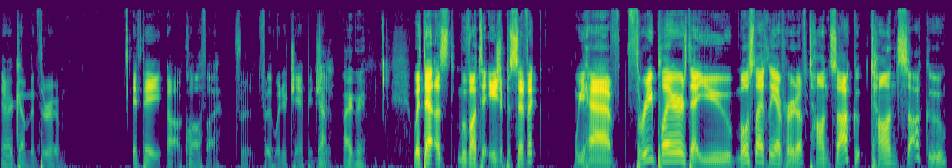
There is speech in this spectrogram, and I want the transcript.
that are coming through if they uh, qualify for for the Winter Championship. Yeah, I agree. With that, let's move on to Asia Pacific. We have three players that you most likely have heard of: Tansaku, Tansaku,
